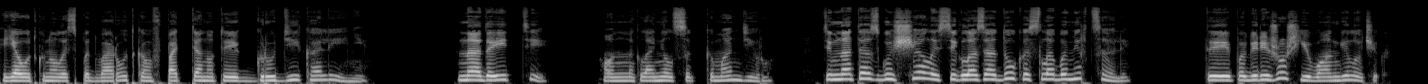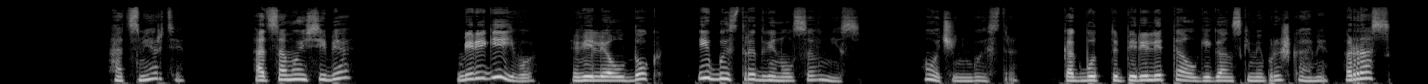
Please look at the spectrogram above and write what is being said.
Я уткнулась подбородком в подтянутые к груди колени. «Надо идти», — он наклонился к командиру. Темнота сгущалась, и глаза Дока слабо мерцали. «Ты побережешь его, ангелочек?» «От смерти? От самой себя?» «Береги его», — велел Док и быстро двинулся вниз. Очень быстро, как будто перелетал гигантскими прыжками. Раз —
